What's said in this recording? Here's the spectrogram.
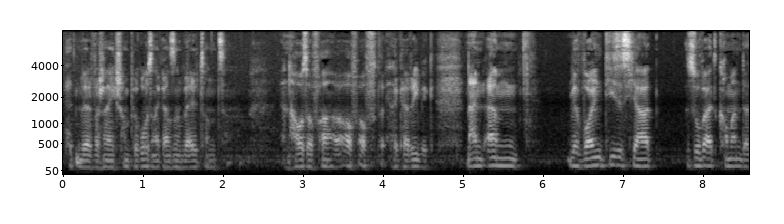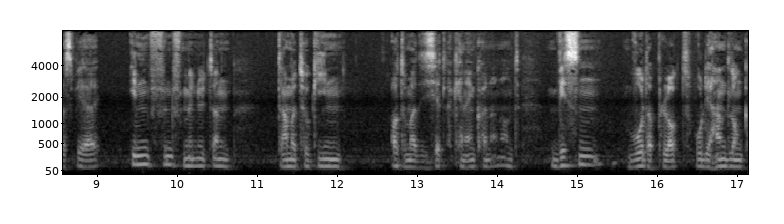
hätten wir wahrscheinlich schon Büros in der ganzen Welt und ein Haus auf, auf, auf in der Karibik. Nein, ähm, wir wollen dieses Jahr so weit kommen, dass wir in fünf Minuten Dramaturgien automatisiert erkennen können und wissen, wo der Plot, wo die Handlung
